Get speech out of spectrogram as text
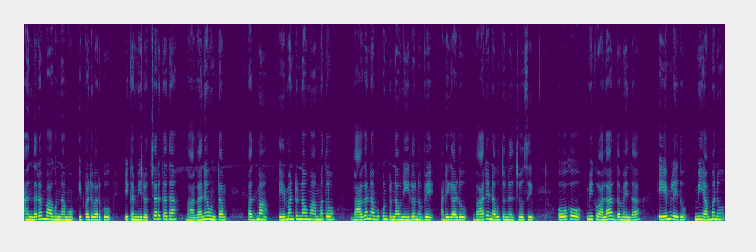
అందరం బాగున్నాము ఇప్పటి వరకు. ఇక మీరొచ్చారు కదా బాగానే ఉంటాం. పద్మ ఏమంటున్నావు మా అమ్మతో? బాగా నవ్వుకుంటున్నావు నీలో నువ్వే అడిగాడు. భార్య నవ్వుతున్నది చూసి. ఓహో మీకు అలా అర్థమైందా? ఏం లేదు మీ అమ్మను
